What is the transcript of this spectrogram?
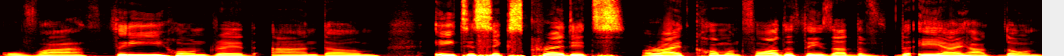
over 386 credits. All right, come on for all the things that the the AI has done.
